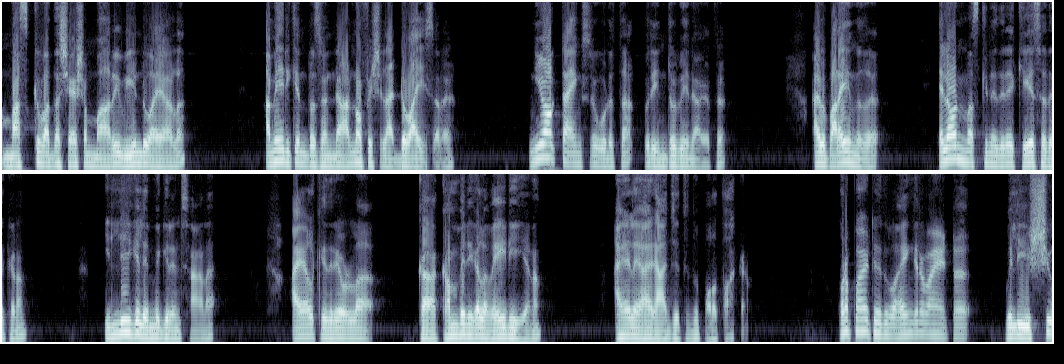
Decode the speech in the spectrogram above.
മസ്ക് വന്ന ശേഷം മാറി വീണ്ടും അയാൾ American president unofficial adviser New York ടൈംസിന് കൊടുത്ത ഒരു ഇന്റർവ്യൂവിനകത്ത് അയാൾ പറയുന്നത് എലോൺ മസ്കിനെതിരെ കേസ് എടുക്കണം. ഇല്ലീഗൽ എമിഗ്രൻസ് ആണ്. അയാൾക്കെതിരെയുള്ള കമ്പനികൾ റെയ്ഡ് ചെയ്യണം. അയാളെ ആ രാജ്യത്ത് നിന്ന് പുറത്താക്കണം. ഉറപ്പായിട്ടും ഇത് ഭയങ്കരമായിട്ട് വലിയ ഇഷ്യൂ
